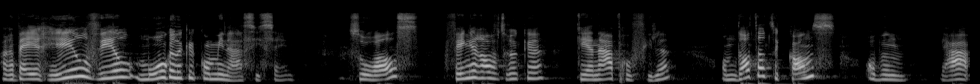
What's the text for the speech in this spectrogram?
waarbij er heel veel mogelijke combinaties zijn, zoals vingerafdrukken, DNA-profielen, omdat dat de kans op een ja,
